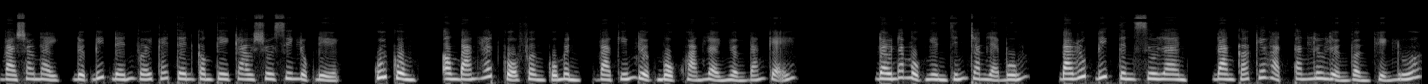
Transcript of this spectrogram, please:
và sau này được biết đến với cái tên công ty cao su xuyên lục địa. Cuối cùng, ông bán hết cổ phần của mình và kiếm được một khoản lợi nhuận đáng kể. Đầu năm 1904, Baruch biết tin Sulan đang có kế hoạch tăng lưu lượng vận chuyển lúa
